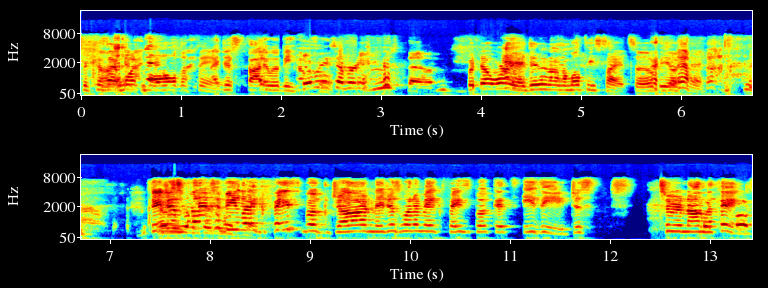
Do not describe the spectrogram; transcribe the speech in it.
Because I want all the things. I just thought it would be helpful. Nobody's ever used them. But don't worry, I did it on a multi-site, so it'll be okay. They just want it to be like Facebook, John. They just want to make Facebook. It's easy. Just turn on the things.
